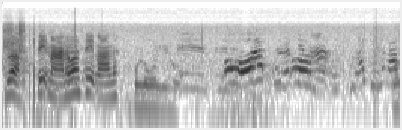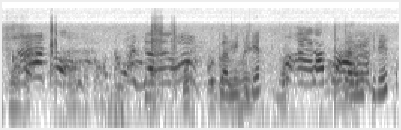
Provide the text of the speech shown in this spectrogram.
เพื่อเตะหนานะวะเตะหนานะโคโลเร็วโอ้โหคุณโอมกดพอกดกดเพื่ตัอวมีนี้ทีเด็ด พวก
